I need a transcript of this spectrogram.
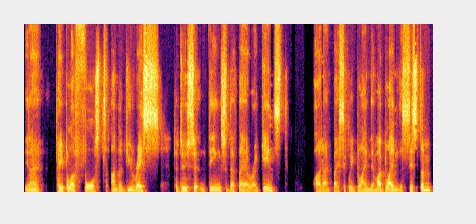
You know people are forced under duress to do certain things that they are against. I don't basically blame them. I blame the system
